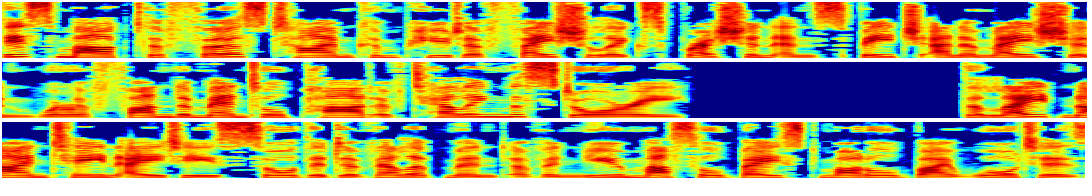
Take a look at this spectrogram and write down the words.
This marked the first time computer facial expression and speech animation were a fundamental part of telling the story. The late 1980s saw the development of a new muscle-based model by Waters,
